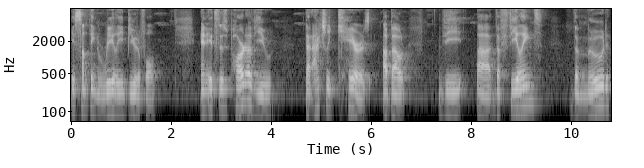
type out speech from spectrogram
is something really beautiful. And it's this part of you that actually cares about the, uh, the feelings, the mood,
